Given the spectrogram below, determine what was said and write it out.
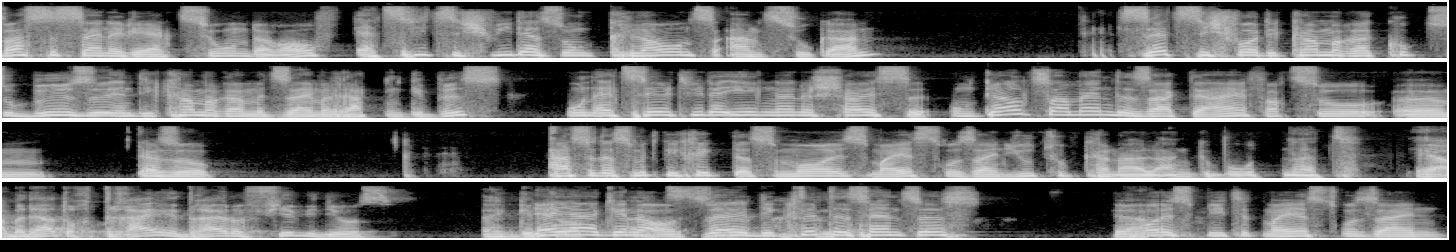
Was ist seine Reaktion darauf? Er zieht sich wieder so einen Clownsanzug an, setzt sich vor die Kamera, guckt so böse in die Kamera mit seinem Rattengebiss und erzählt wieder irgendeine Scheiße. Und ganz am Ende sagt er einfach zu, ähm, also, hast du das mitgekriegt, dass Mois Maestro seinen YouTube-Kanal angeboten hat? Ja, aber der hat doch drei, drei oder vier Videos. Äh, Ja, ja, genau. als- die Quintessenz ist, Ja. Mois bietet Maestro seinen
